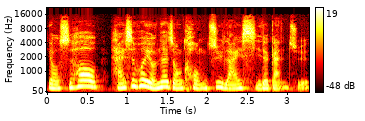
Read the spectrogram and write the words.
有时候还是会有那种恐惧来袭的感觉。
